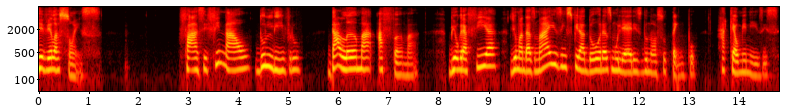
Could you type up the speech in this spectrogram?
Revelações. Fase final do livro Da Lama à Fama. Biografia de uma das mais inspiradoras mulheres do nosso tempo, Raquel Menezes.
